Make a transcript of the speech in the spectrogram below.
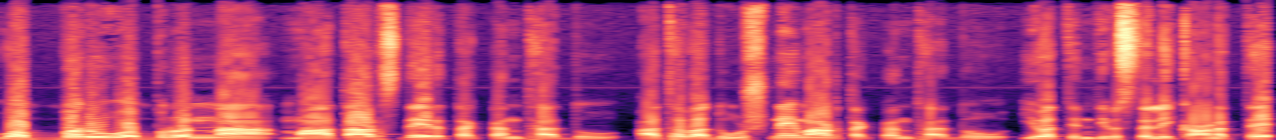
ಒಬ್ಬರು ಒಬ್ಬರನ್ನು ಮಾತಾಡಿಸದೇ ಇರತಕ್ಕಂಥದ್ದು ಅಥವಾ ದೂಷಣೆ ಮಾಡ್ತಕ್ಕಂಥದ್ದು ಇವತ್ತಿನ ದಿವಸದಲ್ಲಿ ಕಾಣುತ್ತೆ.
